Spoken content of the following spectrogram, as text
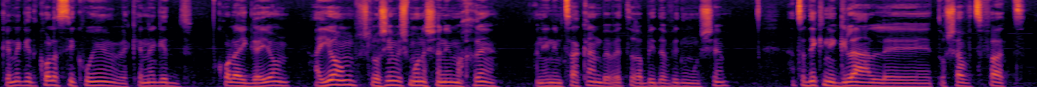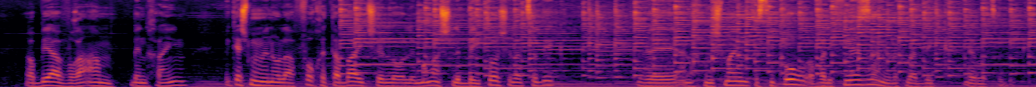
כנגד כל הסיכויים וכנגד כל ההיגיון. היום, 38 שנים אחרי, אני נמצא כאן בבית רבי דוד ומשה. הצדיק נגלה לתושב צפת, רבי אברהם בן חיים, ביקש ממנו להפוך את הבית שלו לממש לביתו של הצדיק, ואנחנו נשמע היום את הסיפור, אבל לפני זה אני הולך להדליק נר לצדיק.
